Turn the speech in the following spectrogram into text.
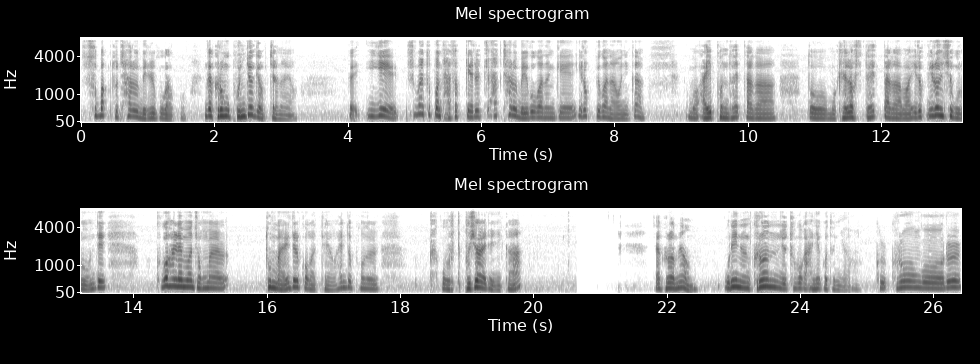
수박도 차로 밀고 가고 그러니까 그런 거 본 적이 없잖아요. 그러니까 이게 스마트폰 다섯 개를 쫙 차로 밀고 가는 게 1억 뷰가 나오니까 뭐 아이폰도 했다가 또 뭐 갤럭시도 했다가 막 이런, 이런 식으로 근데 그거 하려면 정말 돈 많이 들 것 같아요. 핸드폰을 갖고 그렇게 부셔야 되니까 자 그러면 우리는 그런 유튜버가 아니거든요. 그, 그런 거를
